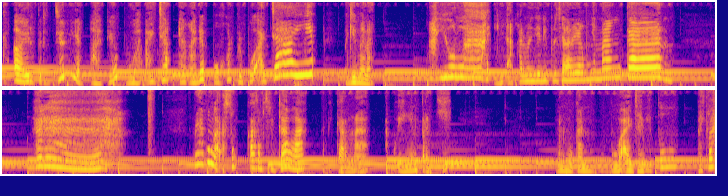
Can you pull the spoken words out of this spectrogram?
ke air terjun yang ada buah aja, yang ada pohon berbuah ajaib. Bagaimana? Ayolah, ini akan menjadi perjalanan yang menyenangkan. Aduh, sebenarnya aku nggak suka sama serigala, tapi karena aku ingin pergi menemukan buah ajaib itu, baiklah,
